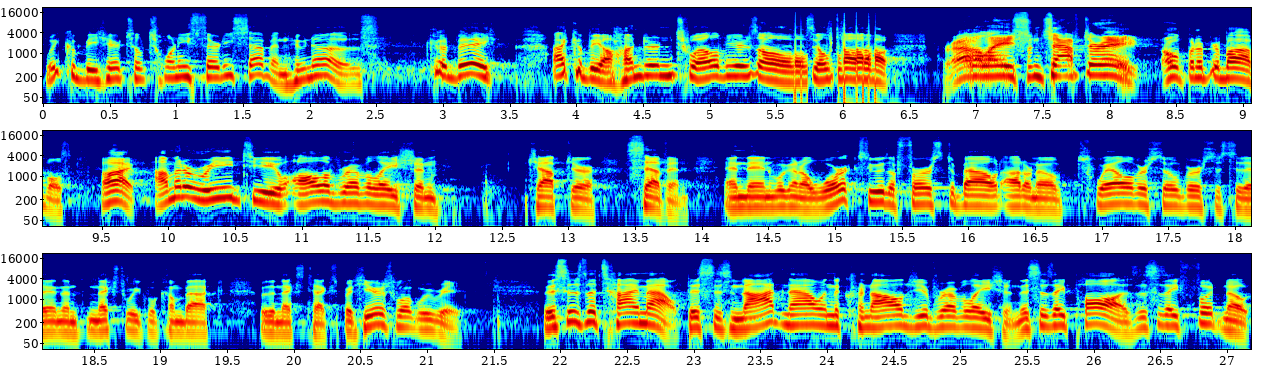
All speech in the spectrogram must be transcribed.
we could be here till 2037. Who knows? Could be. I could be 112 years old still talking about Revelation chapter 8. Open up your Bibles. All right, I'm going to read to you all of Revelation chapter 7. And then we're going to work through the first about, I don't know, 12 or so verses today, and then next week we'll come back with the next text. But here's what we read. This is the timeout. This is not now in the chronology of Revelation. This is a pause. This is a footnote.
